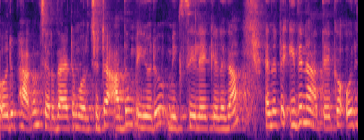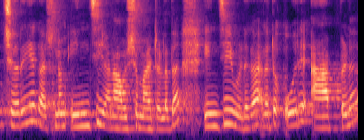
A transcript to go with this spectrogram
ഒരു ഭാഗം ചെറുതായിട്ട് മുറിച്ചിട്ട് അതും ഈ ഒരു മിക്സിയിലേക്ക് ഇടുക. എന്നിട്ട് ഇതിനകത്തേക്ക് ഒരു ചെറിയ കഷ്ണം ഇഞ്ചിയാണ് ആവശ്യമായിട്ടുള്ളത്. ഇഞ്ചിയും ഇടുക. എന്നിട്ട് ഒരു ആപ്പിൾ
